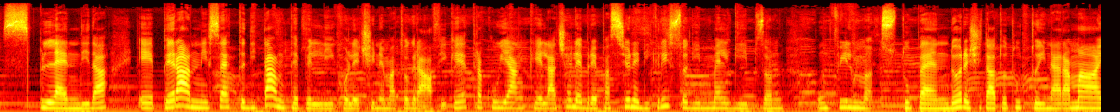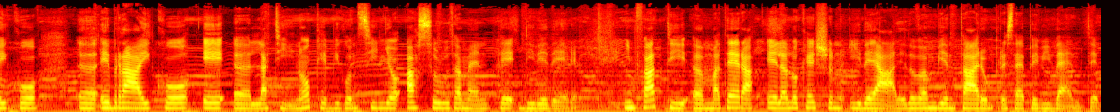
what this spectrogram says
splendida e per anni set di tante pellicole cinematografiche, tra cui anche La celebre Passione di Cristo di Mel Gibson, un film stupendo, recitato tutto in aramaico, eh, ebraico e eh, latino, che vi consiglio assolutamente di vedere. Infatti eh, Matera è la location ideale dove ambientare un presepe vivente.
